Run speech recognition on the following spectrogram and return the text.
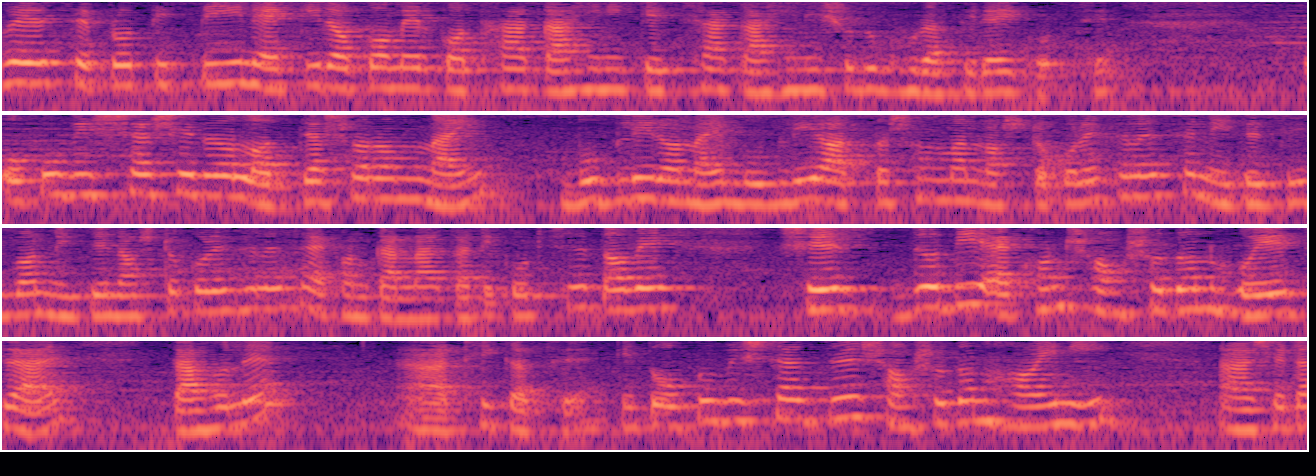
হয়েছে, প্রতিদিন একই রকমের কথা, কাহিনী কেচ্ছা, কাহিনী শুধু ঘোরাফেরাই করছে। অপু বিশ্বাসেরও লজ্জা নাই, বুবলিরও নাই। বুবলি আত্মসম্মান নষ্ট করে ফেলেছে, নিজের জীবন নিজে নষ্ট করে ফেলেছে, এখন কান্নাকাটি করছে। তবে সে যদি এখন সংশোধন হয়ে যায়, তাহলে ঠিক আছে। কিন্তু অপু বিশ্বাস যে সংশোধন হয়নি সেটা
